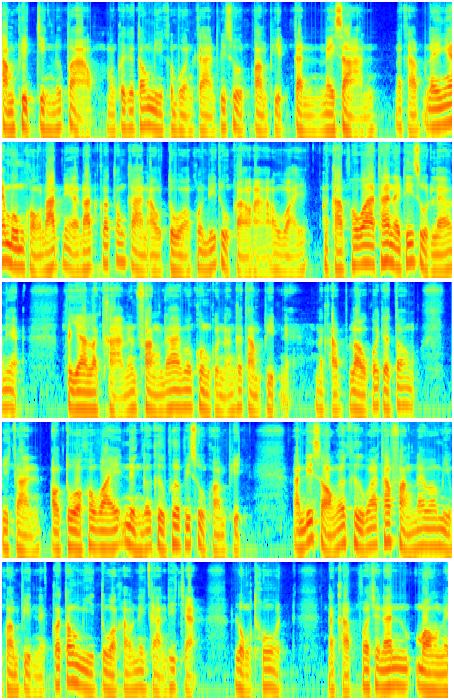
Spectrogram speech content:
ทำผิดจริงหรือเปล่า มันก็จะต้องมีกระบวนการพิสูจน์ความผิดกันในศาลนะครับในแง่มุมของรัฐเนี่ยรัฐก็ต้องการเอาตัวคนที่ถูกกล่าวหาเอาไว้นะครับเพราะว่าถ้าในที่สุดแล้วเนี่ยพยานหลักฐานมันฟังได้ว่าคนคนนั้นก็ทำผิดเนี่ยนะครับเราก็จะต้องมีการเอาตัวเขาไว้หนึ่งก็คือเพื่อพิสูจน์ความผิด อันที่สองก็คือว่าถ้าฟังได้ว่ามีความผิดเนี่ยก็ต้องมีตัวเขาในการที่จะลงโทษนะครับเพราะฉะนั้นมองใน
